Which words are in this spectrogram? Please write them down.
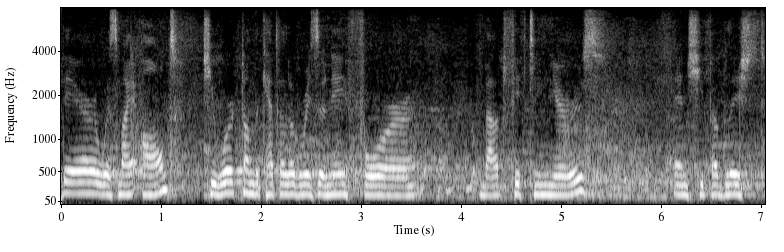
Baer was my aunt. She worked on the Catalogue Raisonné for about 15 years and she published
